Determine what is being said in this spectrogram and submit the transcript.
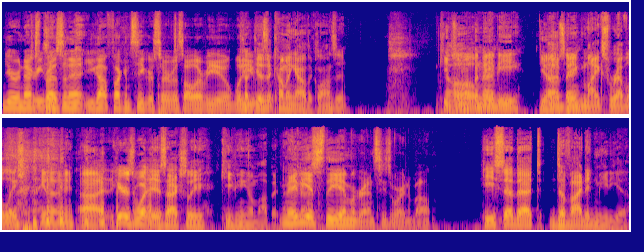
You're an Treason? ex-president. You got fucking Secret Service all over you. What do you? Is it coming out of the closet? Keeps him oh, up at night? maybe. You know uh, what I'm? Big Mike's revelation. You know what I mean? Uh, here's what is actually keeping him up at night. Maybe guys. it's the immigrants he's worried about. He said that divided media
